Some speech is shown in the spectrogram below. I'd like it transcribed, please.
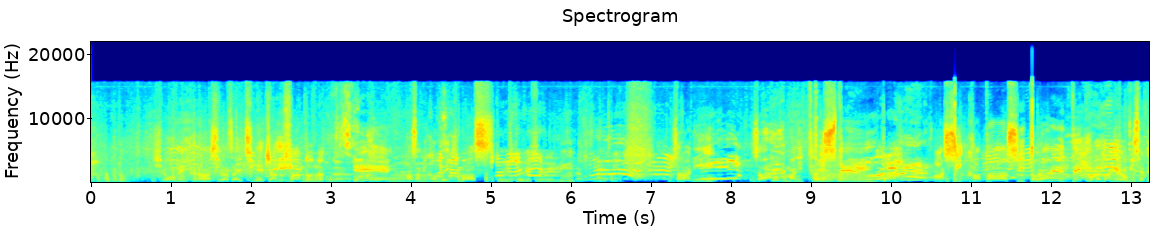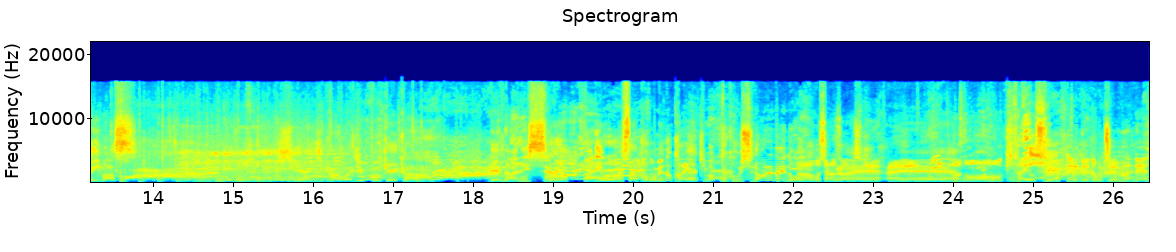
ー正面から足技一撃。ちゃんと3度になったええー、挟み込んでいきます。一人一人で攻めるんじゃなくて、うん、さらにさあ小熊に対してうわ足片足捉えてこの投げを見せています。試合時間は10分経過で何しろやっぱり大江さんこの目の輝き全く失われないのが今の桜井ですね、えー、あのー、期待を背負っているというのも十分ね、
